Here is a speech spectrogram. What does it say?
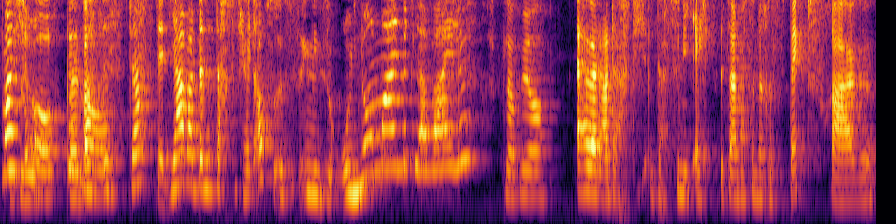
Mach ich auch, genau. was ist das denn? Ja, aber dann dachte ich halt auch so, ist es irgendwie so unnormal mittlerweile? Ich glaube, ja. Aber da dachte ich, das finde ich echt, ist einfach so eine Respektfrage.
